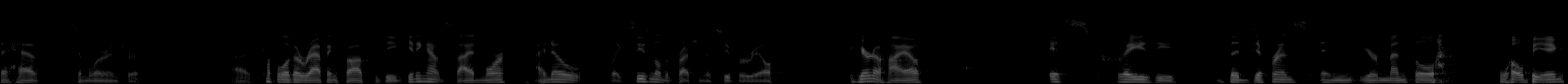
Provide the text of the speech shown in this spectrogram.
that have similar interests. A couple other wrapping thoughts would be getting outside more. I know like seasonal depression is super real. Here in Ohio, it's crazy the difference in your mental well-being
